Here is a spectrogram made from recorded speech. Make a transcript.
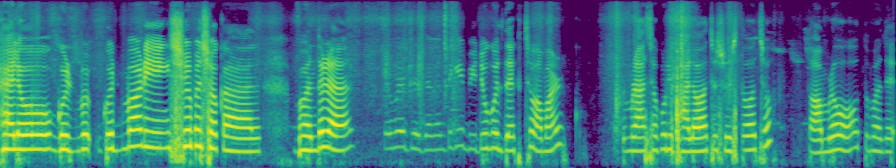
হ্যালো গুড গুড মর্নিং শুভ সকাল। বন্ধুরা, তোমরা যে যেখান থেকে ভিডিওগুলো দেখছ আমার, তোমরা আশা করি ভালো আছো, সুস্থ আছো। তো আমরাও তোমাদের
